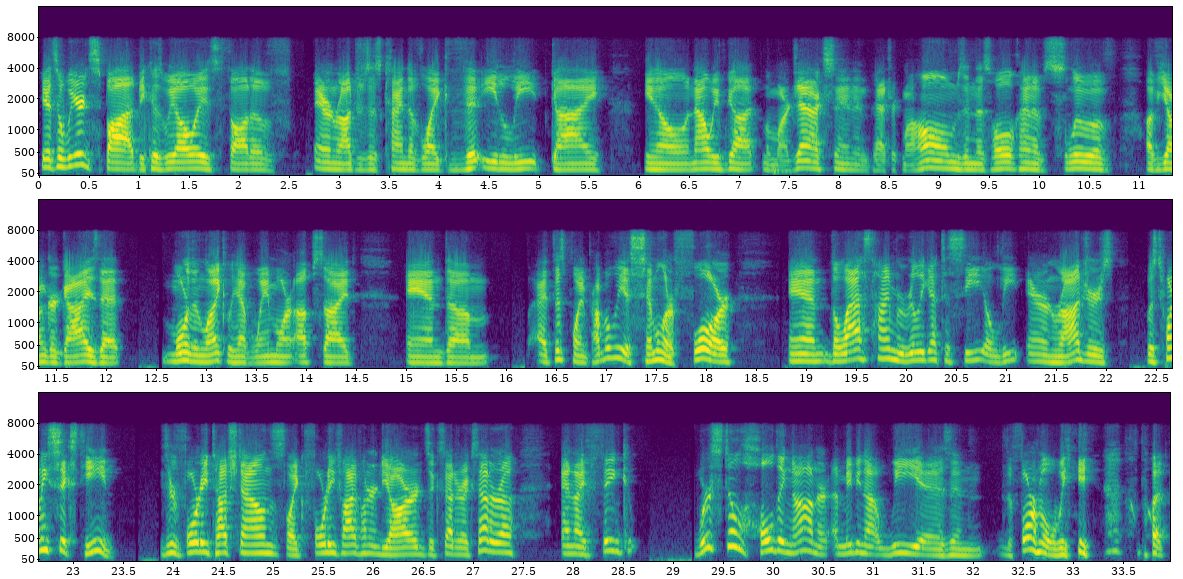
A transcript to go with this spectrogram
Yeah, it's a weird spot because we always thought of Aaron Rodgers as kind of like the elite guy. You know, now we've got Lamar Jackson and Patrick Mahomes and this whole kind of slew of of younger guys that more than likely have way more upside and um, at this point probably a similar floor. And the last time we really got to see elite Aaron Rodgers was 2016. He threw 40 touchdowns, like 4,500 yards, et cetera, et cetera. And I think we're still holding on, or uh, maybe not we as in the formal we, but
